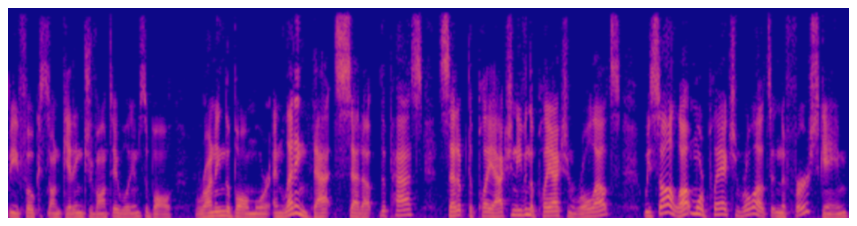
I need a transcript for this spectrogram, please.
be focused on getting Javonte Williams the ball, running the ball more, and letting that set up the pass, set up the play action, even the play action rollouts. We saw a lot more play action rollouts in the first game,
